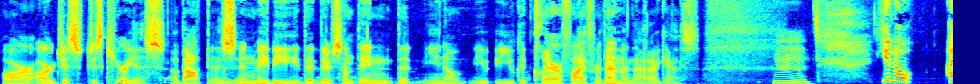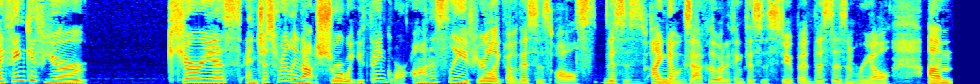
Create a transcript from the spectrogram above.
are are just just curious about this, mm. and maybe that there's something that you know you you could clarify for them in that, I guess. Mm. You know, I think if you're curious and just really not sure what you think, or honestly, if you're like, oh, this is all, this is, I know exactly what I think. This is stupid. This isn't real. Um,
